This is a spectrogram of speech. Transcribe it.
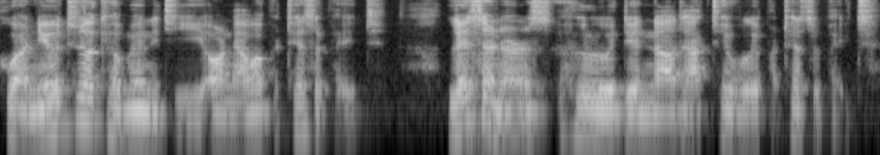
who are new to the community or never participate, listeners who did not actively participate,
